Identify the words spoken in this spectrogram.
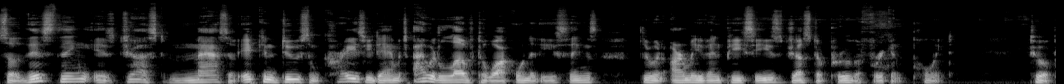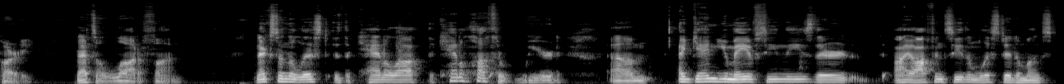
So this thing is just massive. It can do some crazy damage. I would love to walk one of these things through an army of NPCs just to prove a freaking point to a party. That's a lot of fun. Next on the list is the Canoloth. The Canoloth are weird. Um, again, you may have seen these. They're I often see them listed amongst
